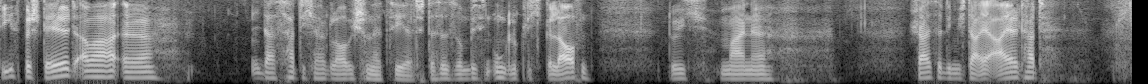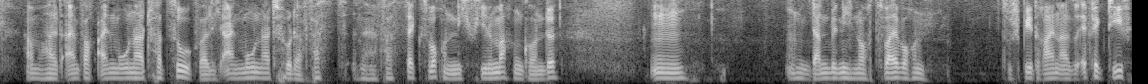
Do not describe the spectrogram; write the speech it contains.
Die ist bestellt, aber äh, das hatte ich ja, glaube ich, schon erzählt. Das ist so ein bisschen unglücklich gelaufen durch meine Scheiße, die mich da ereilt hat. Haben halt einfach einen Monat Verzug, weil ich einen Monat oder fast, fast sechs Wochen nicht viel machen konnte. Mm. Und dann bin ich noch zwei Wochen zu spät rein. Also effektiv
